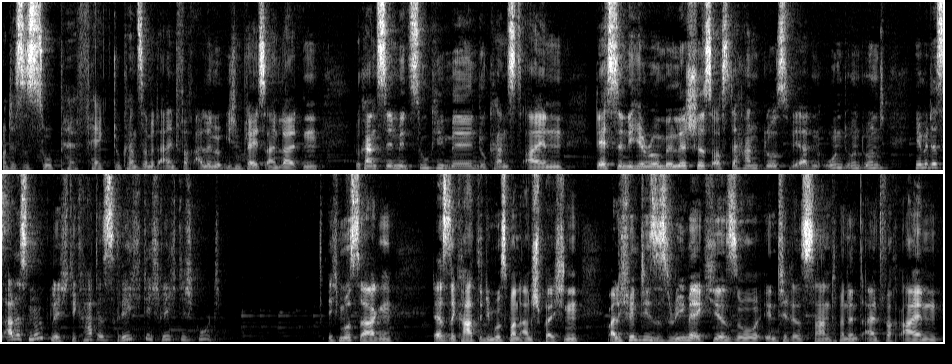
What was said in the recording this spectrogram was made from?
Und das ist so perfekt. Du kannst damit einfach alle möglichen Plays einleiten. Du kannst den Mitsuki millen, du kannst einen Destiny Hero Malicious aus der Hand loswerden und, und, und. Hiermit ist alles möglich. Die Karte ist richtig, richtig gut. Ich muss sagen, das ist eine Karte, die muss man ansprechen, weil ich finde dieses Remake hier so interessant. Man nimmt einfach ein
